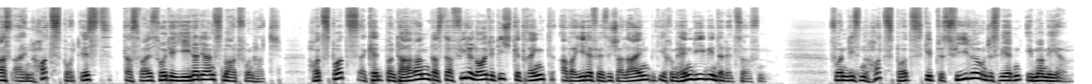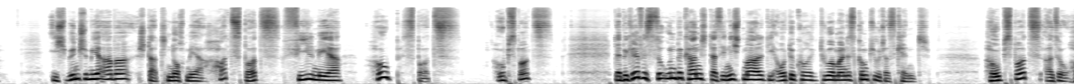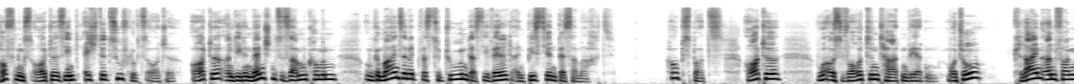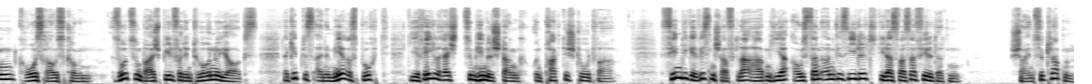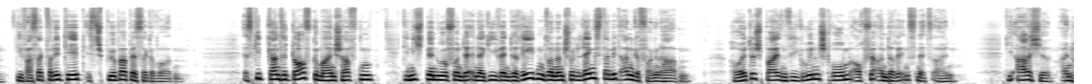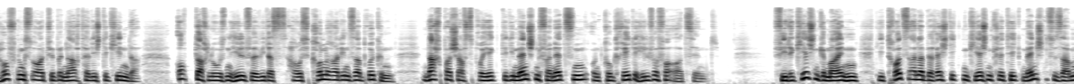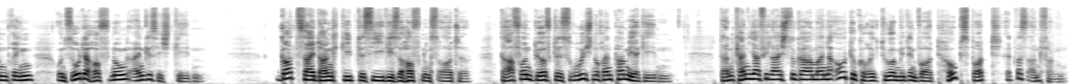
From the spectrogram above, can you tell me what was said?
Was ein Hotspot ist, das weiß heute jeder, der ein Smartphone hat. Hotspots erkennt man daran, dass da viele Leute dicht gedrängt, aber jeder für sich allein mit ihrem Handy im Internet surfen. Von diesen Hotspots gibt es viele und es werden immer mehr. Ich wünsche mir aber statt noch mehr Hotspots viel mehr Hope-Spots. Hope-Spots? Der Begriff ist so unbekannt, dass sie nicht mal die Autokorrektur meines Computers kennt. Hope-Spots, also Hoffnungsorte, sind echte Zufluchtsorte. Orte, an denen Menschen zusammenkommen, um gemeinsam etwas zu tun, das die Welt ein bisschen besser macht. Hope-Spots, Orte, wo aus Worten Taten werden. Motto: klein anfangen, groß rauskommen. So zum Beispiel vor den Toren New Yorks. Da gibt es eine Meeresbucht, die regelrecht zum Himmel stank und praktisch tot war. Findige Wissenschaftler haben hier Austern angesiedelt, die das Wasser filterten. Scheint zu klappen. Die Wasserqualität ist spürbar besser geworden. Es gibt ganze Dorfgemeinschaften, die nicht mehr nur von der Energiewende reden, sondern schon längst damit angefangen haben. Heute speisen sie grünen Strom auch für andere ins Netz ein. Die Arche, ein Hoffnungsort für benachteiligte Kinder, Obdachlosenhilfe wie das Haus Konrad in Saarbrücken, Nachbarschaftsprojekte, die Menschen vernetzen und konkrete Hilfe vor Ort sind. Viele Kirchengemeinden, die trotz aller berechtigten Kirchenkritik Menschen zusammenbringen und so der Hoffnung ein Gesicht geben. Gott sei Dank gibt es sie, diese Hoffnungsorte. Davon dürfte es ruhig noch ein paar mehr geben. Dann kann ja vielleicht sogar meine Autokorrektur mit dem Wort Hopespot etwas anfangen.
